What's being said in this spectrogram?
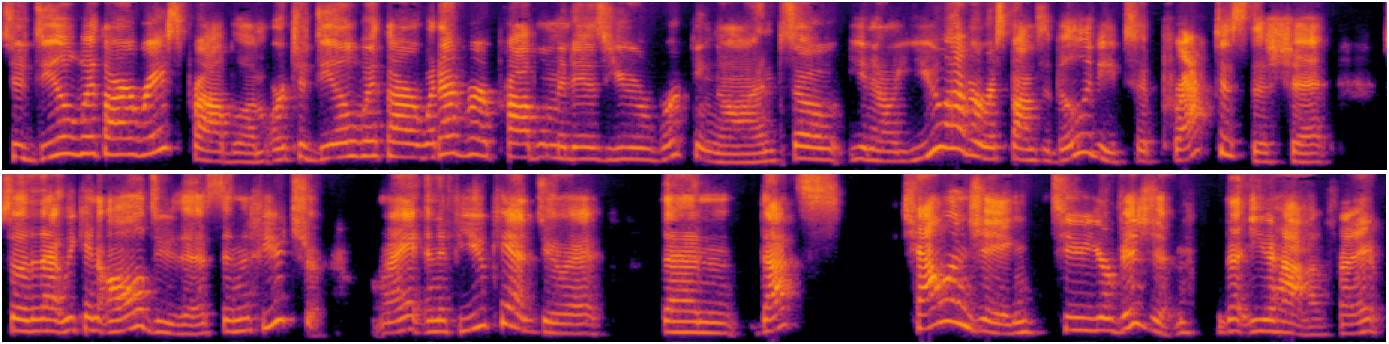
to deal with our race problem or to deal with our whatever problem it is you're working on. So, you know, you have a responsibility to practice this shit so that we can all do this in the future, right? And if you can't do it, then that's challenging to your vision that you have, right?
